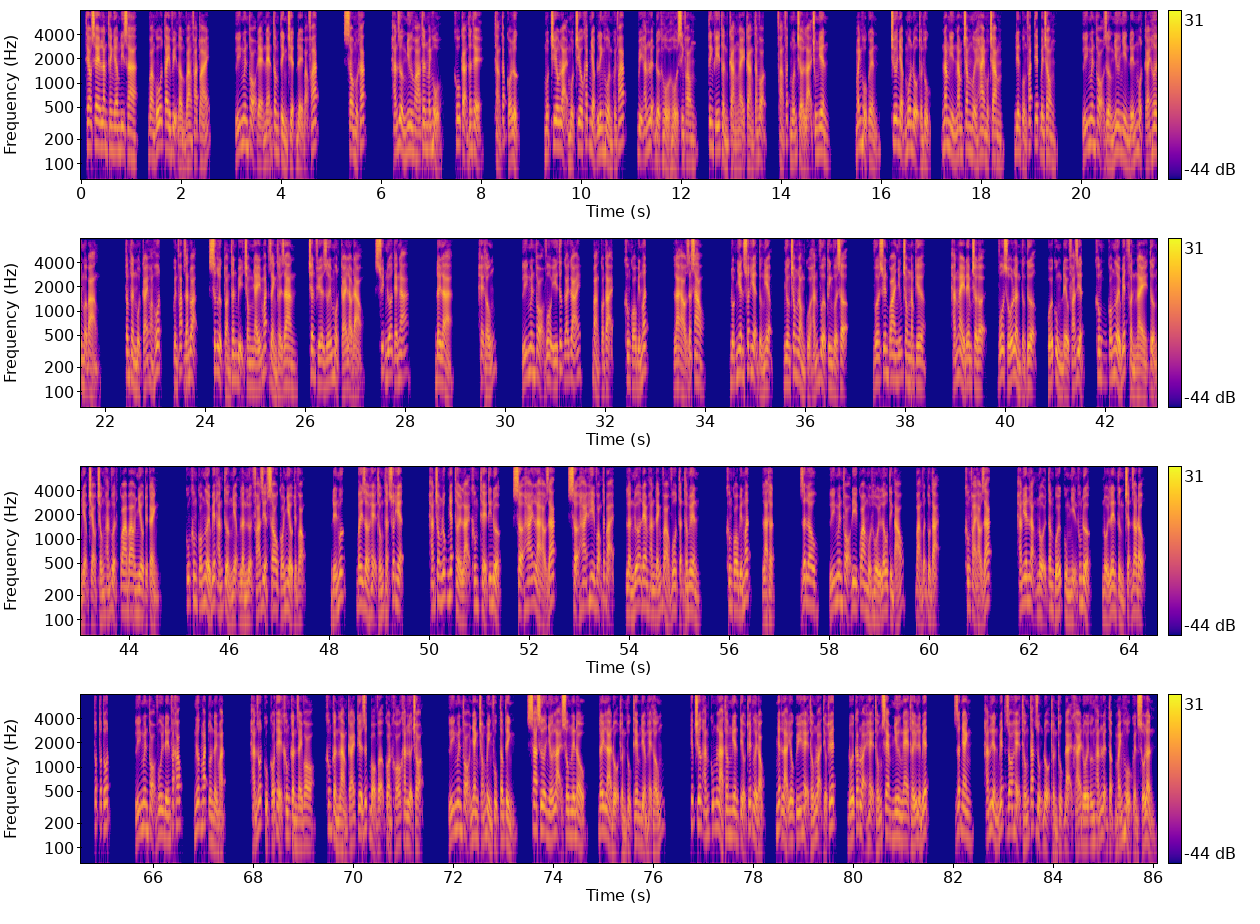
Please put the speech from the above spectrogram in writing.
Theo xe lăn thanh âm đi xa, bàn gỗ tay vị ẩm vàng pha toái. Lý nguyên thọ đè nén tâm tình triệt để bạo phát. Sau một khắc, hắn dường như hóa thân mánh hổ, khô cạn thân thể, thẳng tắp có lực. Một chiêu lại một chiêu khắc nhập linh hồn quyền pháp, bị hắn luyện được hổ hổ sinh phong, tinh khí thần càng ngày càng tăng vọt, phảng phất muốn trở lại trung niên. Mãnh hổ quyền chưa nhập môn độ thuần thục, năm nghìn năm trăm mười hai một trăm, điên cuồng phát tiết bên trong. Lý nguyên thọ dường như nhìn đến một cái hơi mờ bảng. Tâm thần một cái hoảng hốt, quyền pháp gián đoạn, sức lực toàn thân bị trong nháy mắt dành thời gian, chân phía dưới một cái lảo đảo, suýt nữa té ngã. Đây là hệ thống. Lý nguyên thọ vô ý thức gãi gãi, bảng còn tại, không có biến mất. Là ảo giác sao? Đột nhiên xuất hiện tưởng niệm, nhường trong lòng của hắn vừa kinh vừa sợ. Vừa xuyên qua những trong năm kia, hắn ngày đêm chờ đợi, vô số lần tưởng tượng, cuối cùng đều phá diệt, không có người biết phần này tưởng niệm trèo chống hắn vượt qua bao nhiêu tuyệt cảnh cũng không có người biết hắn tưởng niệm lần lượt phá diệt sau có nhiều tuyệt vọng. Đến mức, bây giờ hệ thống thật xuất hiện. Hắn trong lúc nhất thời lại không thể tin được, sợ hãi là ảo giác, sợ hãi hy vọng thất bại, lần nữa đem hắn đánh vào vô tận thâm nguyên. Không có biến mất, là thật. Rất lâu, lý nguyên thọ đi qua một hồi lâu tỉnh táo, bảng vẫn tồn tại. Không phải ảo giác. Hắn yên lặng nội tâm cuối cùng nhịn không được, nổi lên từng trận giao động. Tốt tốt tốt. Lý nguyên thọ vui đến phát khóc, nước mắt tuôn đầy mặt. Hắn rốt cục có thể không cần giày vò, không cần làm cái kia dứt bỏ vợ con khó khăn lựa chọn. Lý nguyên thọ nhanh chóng bình phục tâm tình xa xưa nhớ lại sông lên đầu, đây là độ thuần thục thêm điểm hệ thống. Kiếp trước hắn cũng là thâm niên tiểu thuyết người đọc, nhất là yêu quý hệ thống loại tiểu thuyết, đối các loại hệ thống xem như nghe thấy liền biết. Rất nhanh, hắn liền biết do hệ thống tác dụng độ thuần thục đại khái đối ứng hắn luyện tập mánh hổ quyền số lần.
